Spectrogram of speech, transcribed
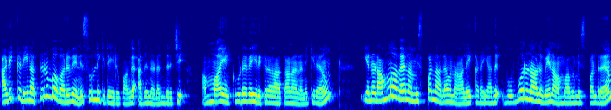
அடிக்கடி நான் திரும்ப வருவேன்னு சொல்லிக்கிட்டே இருப்பாங்க. அது நடந்துருச்சு. அம்மா என் கூடவே இருக்கிறதா தான் நான் நினைக்கிறேன். என்னோட அம்மாவை நான் மிஸ் பண்ணாத நாளே கிடையாது. ஒவ்வொரு நாளுமே நான் அம்மாவை மிஸ் பண்ணுறேன்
